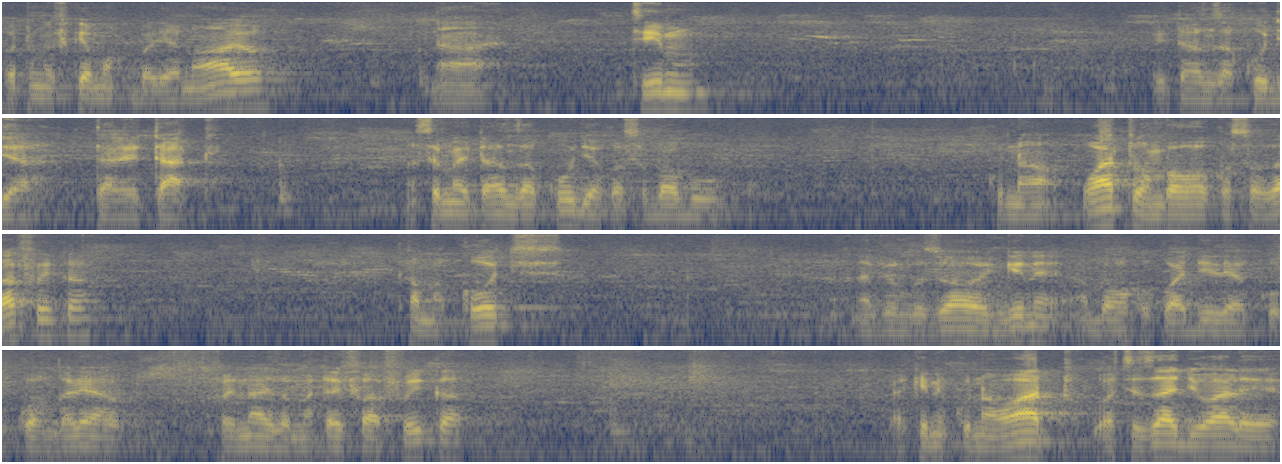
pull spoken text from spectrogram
Kwa tumefikia makubaliano hayo na timu itaanza kuja tarehe tatu. Nasema itaanza kuja kwa sababu kuna watu ambao wako South Africa kama coach na viongozi wao wengine ambao wako kwa ajili ya ku, kuangalia fainali za mataifa ya Afrika, lakini kuna watu wachezaji wale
